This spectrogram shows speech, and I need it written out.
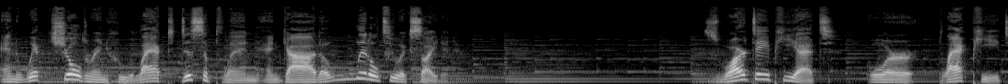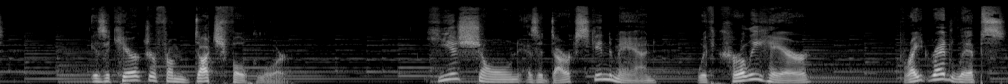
and whip children who lacked discipline and got a little too excited. Zwarte Piet, or Black Pete, is a character from Dutch folklore. He is shown as a dark skinned man with curly hair, bright red lips,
